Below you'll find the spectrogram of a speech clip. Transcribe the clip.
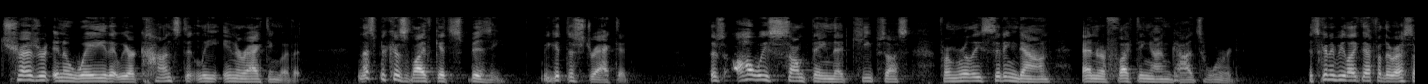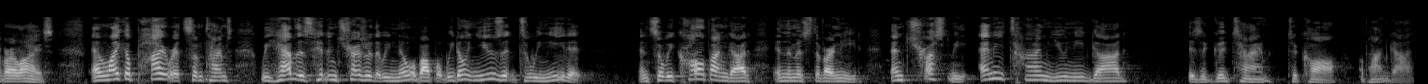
treasure it in a way that we are constantly interacting with it. And that's because life gets busy. We get distracted. There's always something that keeps us from really sitting down and reflecting on God's Word. It's going to be like that for the rest of our lives. And like a pirate, sometimes we have this hidden treasure that we know about, but we don't use it until we need it. And so we call upon God in the midst of our need. And trust me, any time you need God is a good time to call upon God.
